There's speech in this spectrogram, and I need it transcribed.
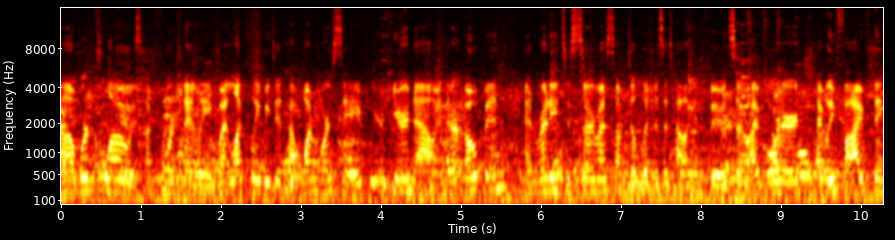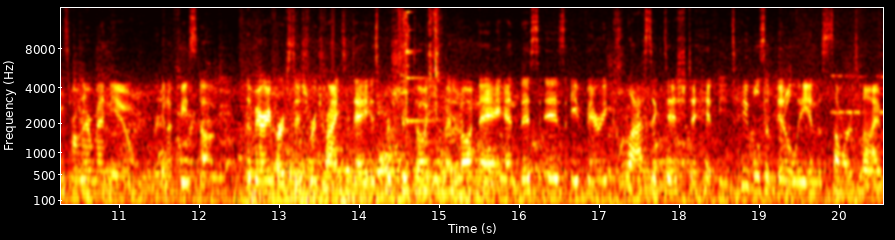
um, were closed unfortunately but luckily we did have one more saved. We are here now and they're open and ready to serve us some delicious Italian food so I've ordered I believe five things from their menu. We're gonna feast up. The very first dish we're trying today is prosciutto e melone and this is a very classic dish to hit the tables of Italy in the summertime.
